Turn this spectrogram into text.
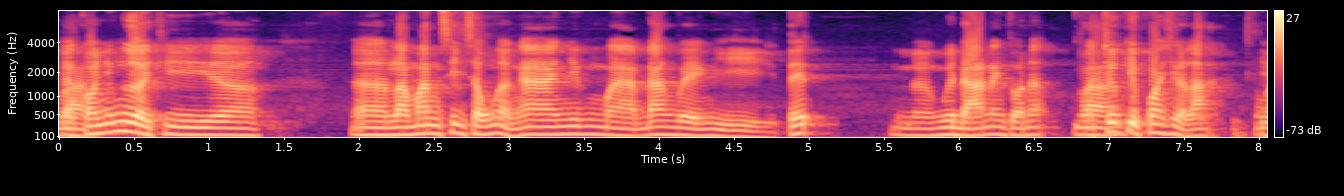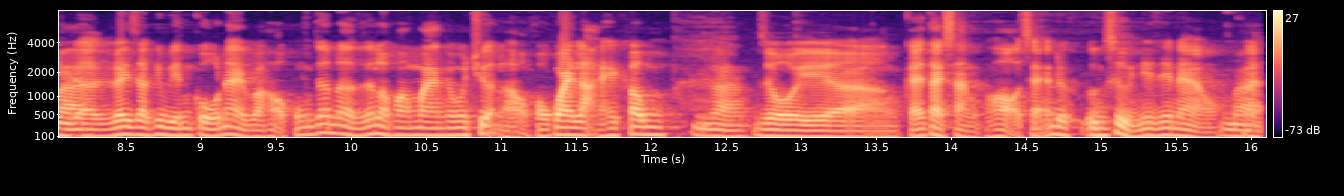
Và có những người thì uh, làm ăn sinh sống ở Nga nhưng mà đang về nghỉ Tết. Ờ, nguyên đán anh Tuấn ạ và vâng. chưa kịp quay trở lại thì vâng. gây ra cái biến cố này và họ cũng rất là rất là hoang mang trong cái chuyện là họ có quay lại hay không vâng. rồi uh, cái tài sản của họ sẽ được ứng xử như thế nào vâng.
